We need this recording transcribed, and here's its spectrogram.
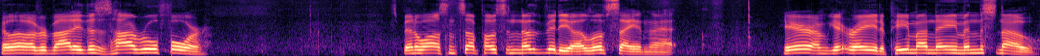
Hello everybody, this is Hyrule 4. It's been a while since I posted another video, I love saying that. Here I'm getting ready to pee my name in the snow.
